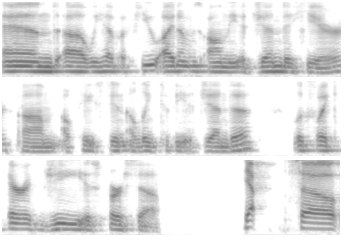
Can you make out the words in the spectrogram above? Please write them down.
And uh, we have a few items on the agenda here. Um, I'll paste in a link to the agenda. Looks like Eric G is first up. Yep. So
